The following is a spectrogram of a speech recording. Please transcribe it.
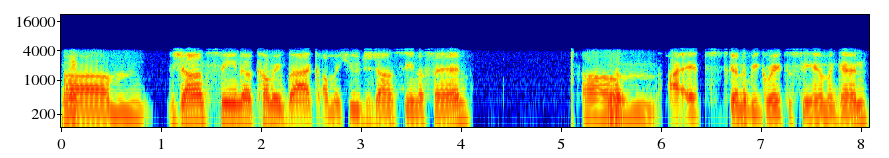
Yep. Um, John Cena coming back. I'm a huge John Cena fan. Um, I, it's going to be great to see him again.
